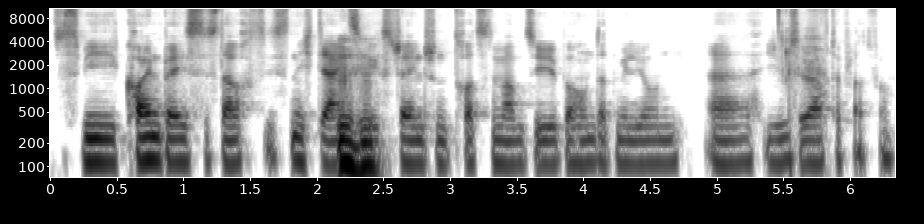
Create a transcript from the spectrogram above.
das ist wie Coinbase ist auch ist nicht die einzige mhm. Exchange und trotzdem haben sie über 100 Millionen äh, User auf der Plattform.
